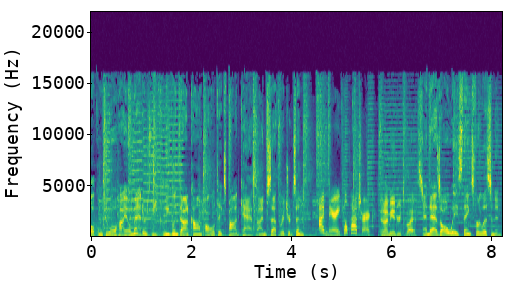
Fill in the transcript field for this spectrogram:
Welcome to Ohio Matters, the Cleveland.com politics podcast. I'm Seth Richardson. I'm Mary Kilpatrick. And I'm Andrew Tobias. And as always, thanks for listening.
